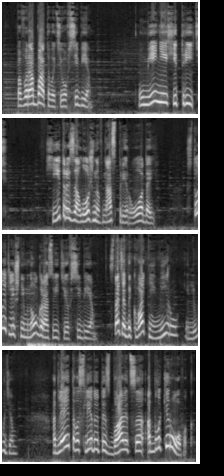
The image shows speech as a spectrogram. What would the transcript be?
– повырабатывать его в себе. Умение хитрить. Хитрость заложена в нас природой. Стоит лишь немного развить ее в себе, стать адекватнее миру и людям – а для этого следует избавиться от блокировок,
